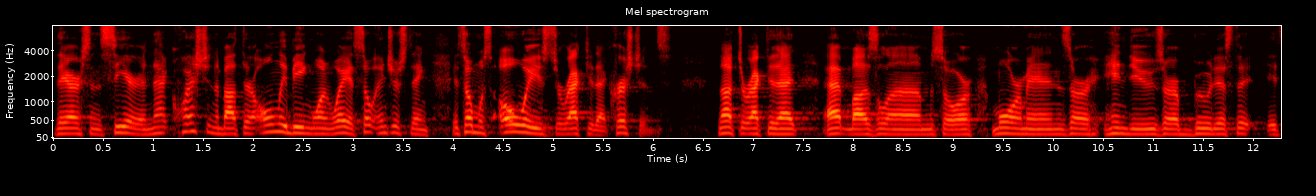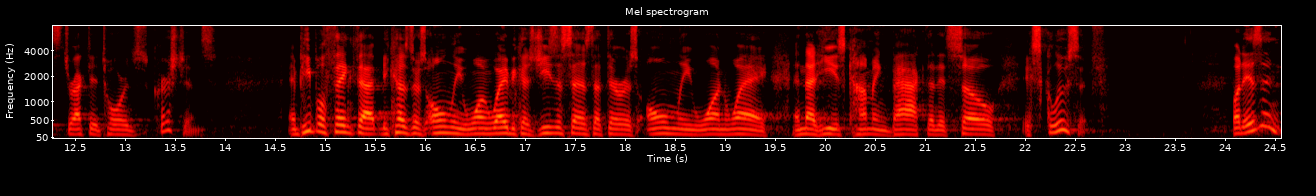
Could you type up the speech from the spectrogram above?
they are sincere. And that question about there only being one way, it's so interesting. It's almost always directed at Christians, not directed at, at Muslims or Mormons or Hindus or Buddhists. It's directed towards Christians. And people think that because there's only one way, because Jesus says that there is only one way and that he's coming back, that it's so exclusive. But isn't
